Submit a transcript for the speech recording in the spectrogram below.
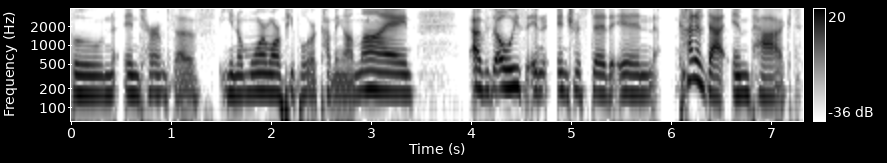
boon in terms of, you know, more and more people were coming online I was always in, interested in kind of that impact.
